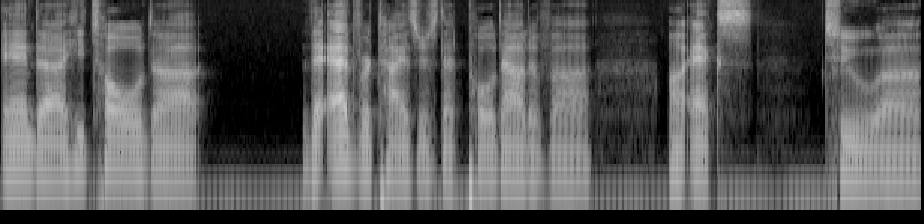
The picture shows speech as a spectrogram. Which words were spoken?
and uh, he told uh, the advertisers that pulled out of uh, uh X to, uh,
